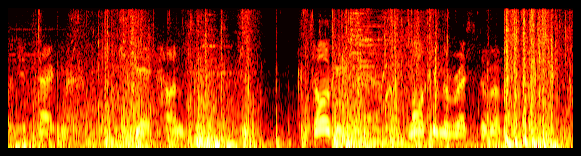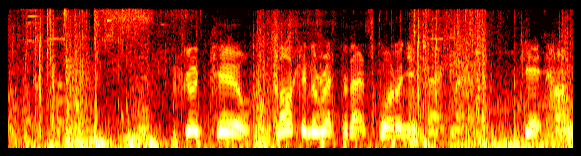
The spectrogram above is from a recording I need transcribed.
on your tac map. Get hunting. Target down. Marking the rest of them. Good kill. Marking the rest of that squad on your tac map. Get hunting.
